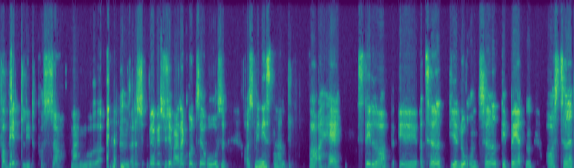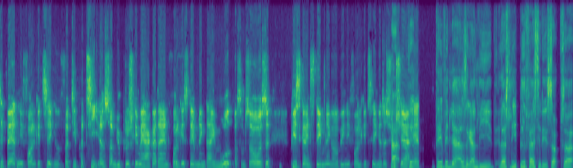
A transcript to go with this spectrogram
forventeligt på så mange måder. og der synes jeg bare, der er grund til at rose os ministeren for at have stillet op øh, og taget dialogen, taget debatten, også taget debatten i Folketinget for de partier, som jo pludselig mærker, at der er en folkestemning, der er imod, og som så også pisker en stemning op ind i Folketinget. Der synes ja, jeg, det, at... Det vil jeg altså gerne lige... Lad os lige bide fast i det. Så, så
